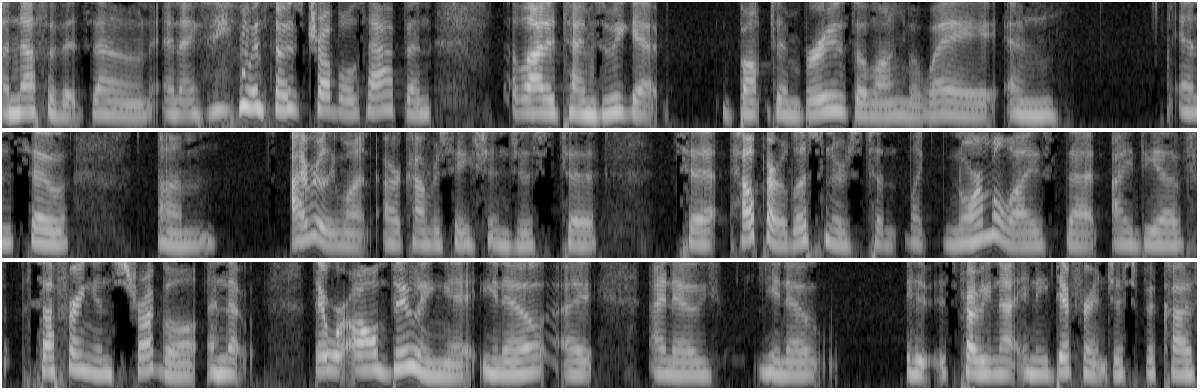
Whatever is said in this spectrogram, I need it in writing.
enough of its own, and I think when those troubles happen, a lot of times we get bumped and bruised along the way, and and so um, I really want our conversation just to to help our listeners to like normalize that idea of suffering and struggle, and that that we're all doing it. You know, I I know you know it's probably not any different just because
